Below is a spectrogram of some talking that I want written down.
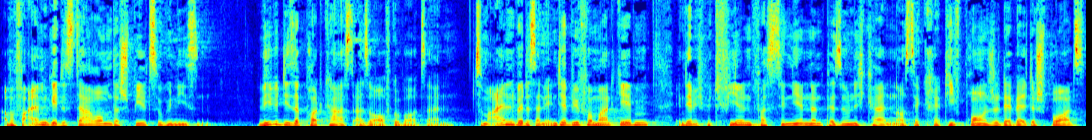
Aber vor allem geht es darum, das Spiel zu genießen. Wie wird dieser Podcast also aufgebaut sein? Zum einen wird es ein Interviewformat geben, in dem ich mit vielen faszinierenden Persönlichkeiten aus der Kreativbranche, der Welt des Sports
